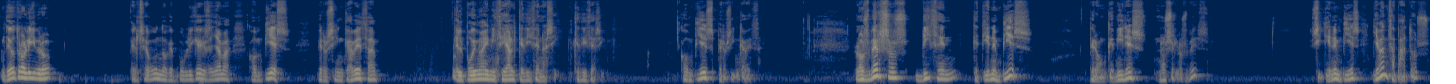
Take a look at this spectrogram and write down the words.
De otro libro, el segundo que publiqué, que se llama Con pies, pero sin cabeza, el poema inicial que dicen así, que dice así. Con pies, pero sin cabeza. Los versos dicen que tienen pies, pero aunque mires, no se los ves. Si tienen pies, ¿llevan zapatos?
